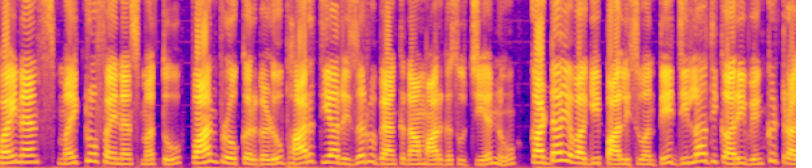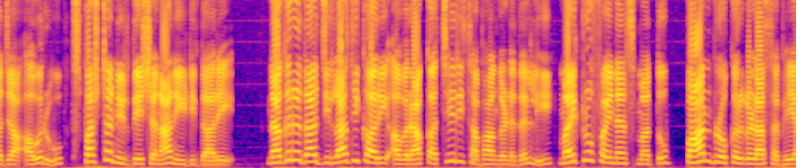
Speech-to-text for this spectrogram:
ಫೈನಾನ್ಸ್, ಮೈಕ್ರೋ ಫೈನಾನ್ಸ್ ಮತ್ತು ಪಾನ್ ಬ್ರೋಕರ್ಗಳು ಭಾರತೀಯ ರಿಸರ್ವ್ ಬ್ಯಾಂಕ್ನ ಮಾರ್ಗಸೂಚಿಯನ್ನು ಕಡ್ಡಾಯವಾಗಿ ಪಾಲಿಸುವಂತೆ ಜಿಲ್ಲಾಧಿಕಾರಿ ವೆಂಕಟರಾಜ ಅವರು ಸ್ಪಷ್ಟ ನಿರ್ದೇಶನ ನೀಡಿದ್ದಾರೆ. ನಗರದ ಜಿಲ್ಲಾಧಿಕಾರಿ ಅವರ ಕಚೇರಿ ಸಭಾಂಗಣದಲ್ಲಿ ಮೈಕ್ರೋ ಫೈನಾನ್ಸ್ ಮತ್ತು ಪಾನ್ ಬ್ರೋಕರ್ಗಳ ಸಭೆಯ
